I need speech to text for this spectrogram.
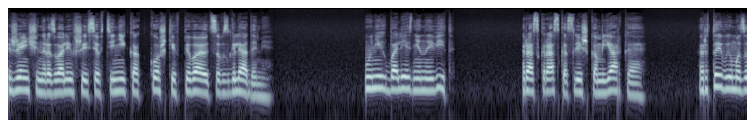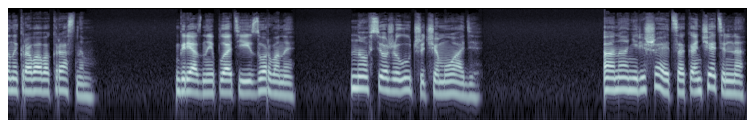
женщины, развалившиеся в тени, как кошки, впиваются взглядами. У них болезненный вид. Раскраска слишком яркая. Рты вымазаны кроваво-красным. Грязные платья изорваны, но все же лучше, чем у Ади. Она не решается окончательно,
